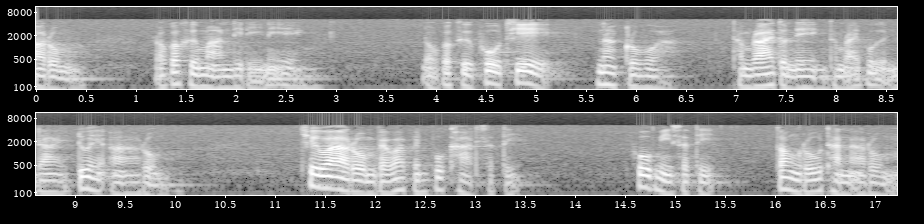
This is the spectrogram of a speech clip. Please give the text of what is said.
อารมณ์ เราก็คือมารดีๆนี่เอง เราก็คือผู้ที่น่ากลัวทำร้ายตนเองทำร้ายผู้อื่นได้ด้วยอารมณ์ ชื่อว่าอารมณ์แปลว่าเป็นผู้ขาดสติ ผู้มีสติต้องรู้ทันอารมณ์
